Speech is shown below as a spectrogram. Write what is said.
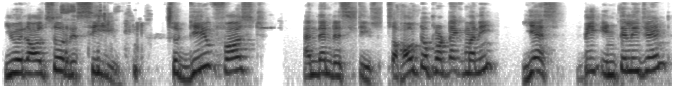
you will also receive. So give first and then receive. So how to protect money? Yes, be intelligent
